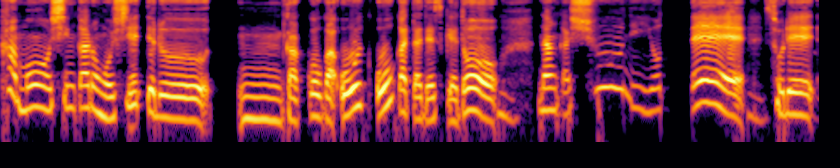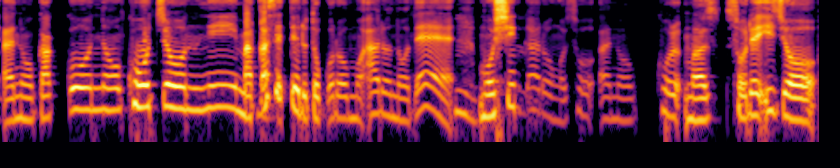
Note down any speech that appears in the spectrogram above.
カも進化論を教えてる、うん、学校が多かったですけど、なんか州によってうん、それ、あの、学校の校長に任せてるところもあるので、うん。もう進化論をそう、あの、これ、まあ、それ以上、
